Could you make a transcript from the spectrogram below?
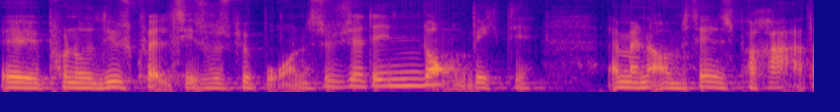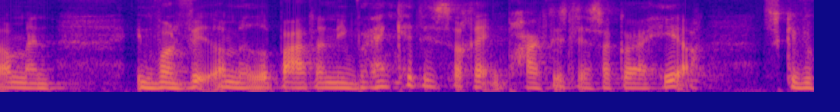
Øh, på noget livskvalitet hos beboerne, så synes jeg, det er enormt vigtigt, at man er omstillingsparat, og man involverer medarbejderne i, hvordan kan det så rent praktisk lade sig gøre her? Skal vi,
